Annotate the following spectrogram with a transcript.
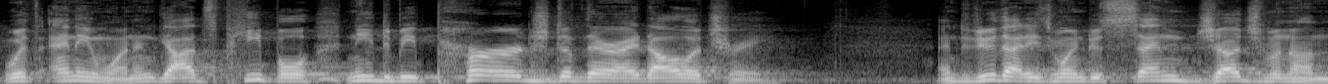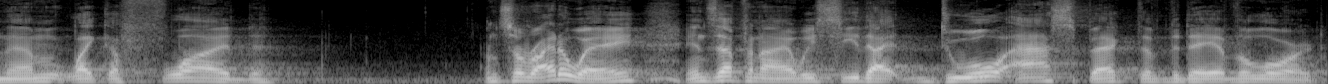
with anyone. And God's people need to be purged of their idolatry. And to do that, he's going to send judgment on them like a flood. And so, right away in Zephaniah, we see that dual aspect of the day of the Lord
